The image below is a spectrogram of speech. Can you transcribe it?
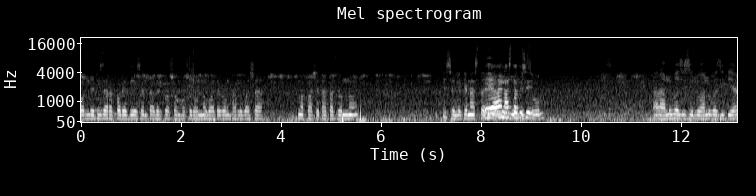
অলরেডি যারা করে দিয়েছেন তাদেরকে অসংখ্য ধন্যবাদ এবং ভালোবাসা আমার পাশে থাকার জন্য। ছেলেকে নাস্তা নাস্তা। ঝোল। আর আলু ভাজি ছিল আলু ভাজি দিয়া।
